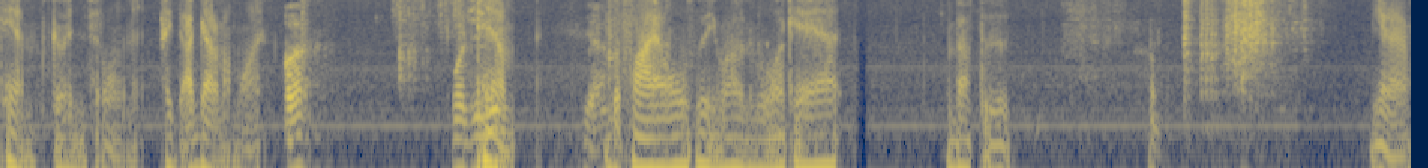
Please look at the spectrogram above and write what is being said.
Tim, go ahead and fill in it. I, I've got him online. What? What'd you Tim, do? Yeah. the files that you wanted him to look at about the, you know,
